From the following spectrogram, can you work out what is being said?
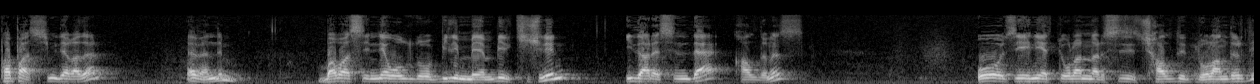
Papaz şimdiye kadar efendim babası ne olduğu bilinmeyen bir kişinin idaresinde kaldınız. O zihniyette olanları sizi çaldı, dolandırdı.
